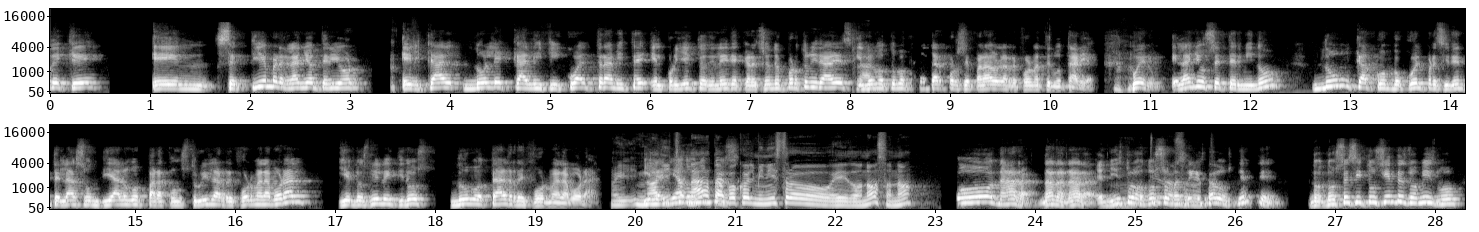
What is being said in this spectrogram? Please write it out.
de que en septiembre del año anterior el CAL no le calificó al trámite el proyecto de ley de creación de oportunidades y luego tuvo que votar por separado la reforma tributaria. Bueno, el año se terminó, nunca convocó el presidente Lazo un diálogo para construir la reforma laboral y en 2022 no hubo tal reforma laboral. Y no ha dicho nada tampoco el ministro eh, Donoso, ¿no? No, nada, nada, nada. El ministro Donoso más bien ha estado ausente. No, no sé si tú sientes lo mismo.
